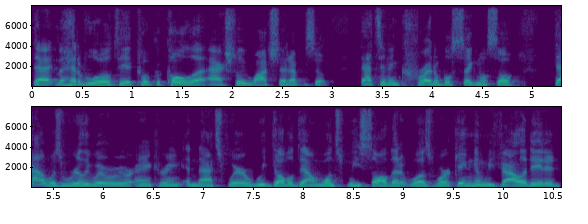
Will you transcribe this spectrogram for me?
that the head of loyalty at Coca Cola actually watched that episode? That's an incredible signal. So that was really where we were anchoring. And that's where we doubled down. Once we saw that it was working and we validated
